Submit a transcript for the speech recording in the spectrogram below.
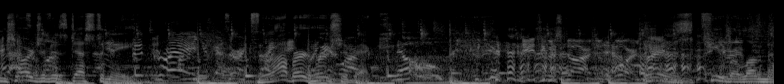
In charge of his destiny, Great, you guys are exciting. Robert Herjavec No. Dancing with Stars, of course. is CUBE alumni.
